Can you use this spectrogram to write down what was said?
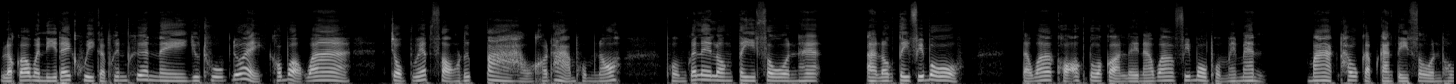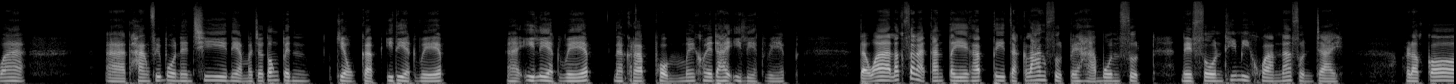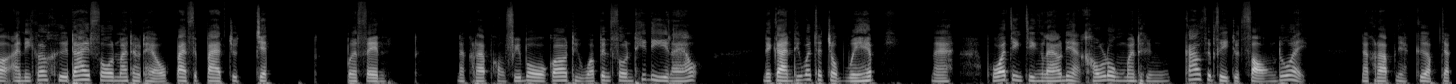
แล้วก็วันนี้ได้คุยกับเพื่อนๆใน YouTube ด้วย เขาบอกว่าจบเว็บ 2 หรือเปล่า เขาถามผมเนาะ ผมก็เลยลองตีโซนฮะ อ่าลองตีฟิโบ แต่ว่าขอออกตัวก่อนเลยนะว่าฟิโบผมไม่แม่นมากเท่ากับการตีโซน เพราะว่า อ่า ทางฟิโบนัชชีเนี่ยมันจะต้องเป็นเกี่ยวกับอีเดียดเวฟ อ่า อีเลียดเวฟนะครับ ผมไม่ค่อยได้อีเลียดเวฟ แต่ว่าลักษณะการตีครับ ตีจากล่างสุดไปหาบนสุด ในโซนที่มีความน่าสนใจ แล้วก็อันนี้ก็คือได้โซนมาแถวๆ 88.7เปอร์เซ็นต์นะครับของฟิโบก็ถือว่าเป็นโซนที่ดีแล้ว ในการที่ว่าจะจบเวฟนะ เพราะว่าจริงๆ แล้วเนี่ยเขาลงมาถึง 94.2 ด้วยนะครับเนี่ยเกือบจะ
